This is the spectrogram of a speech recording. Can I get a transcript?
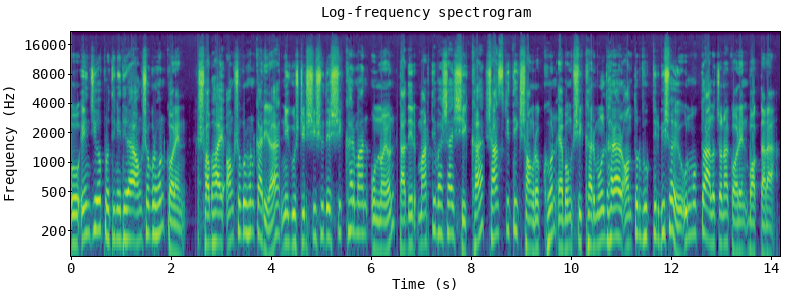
ও এনজিও প্রতিনিধিরা অংশগ্রহণ করেন। সভায় অংশগ্রহণকারীরা নিগোষ্ঠীর শিশুদের শিক্ষার মান উন্নয়ন, তাদের মাতৃভাষায় শিক্ষা, সাংস্কৃতিক সংরক্ষণ এবং শিক্ষার মূলধারার অন্তর্ভুক্তির বিষয়ে উন্মুক্ত আলোচনা করেন বক্তারা।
